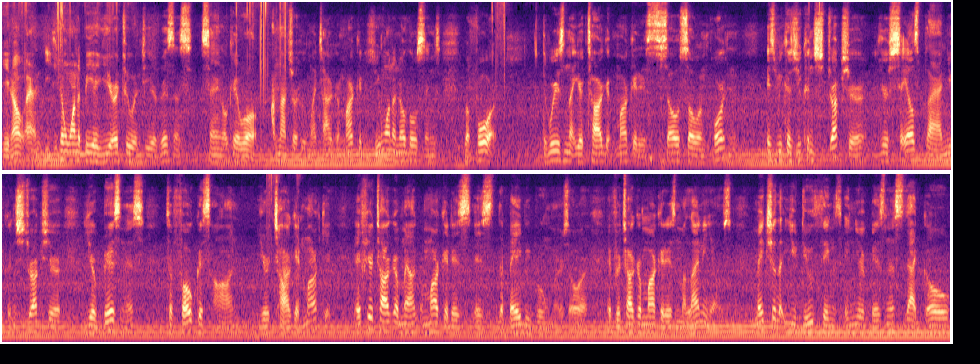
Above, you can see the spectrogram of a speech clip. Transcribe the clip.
You know, and you don't want to be a year or two into your business saying, okay, well, I'm not sure who my target market is. You want to know those things before. The reason that your target market is so, so important is because you can structure your sales plan, you can structure your business to focus on your target market if your target market is is the baby boomers or if your target market is millennials make sure that you do things in your business that go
